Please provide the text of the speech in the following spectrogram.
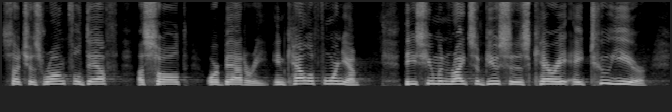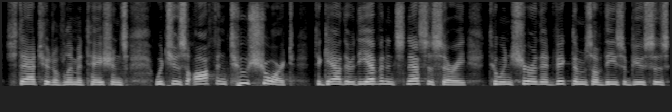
such as wrongful death, assault, or battery. In California, these human rights abuses carry a two year statute of limitations, which is often too short to gather the evidence necessary to ensure that victims of these abuses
